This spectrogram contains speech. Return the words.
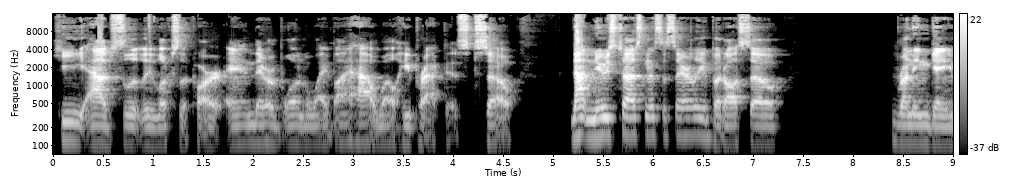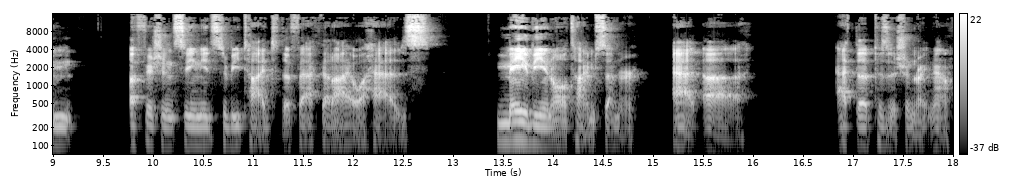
he absolutely looks the part, and they were blown away by how well he practiced. So, not news to us necessarily, but also running game efficiency needs to be tied to the fact that Iowa has maybe an all-time center at uh, at the position right now.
